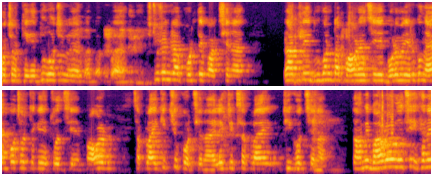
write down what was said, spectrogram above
বছর থেকে দু বছর স্টুডেন্টরা পড়তে পারছে না। রাত্রে দু ঘণ্টা পাওয়ার আছে, গরমে এরকম এক বছর থেকে চলছে। পাওয়ার সাপ্লাই কিচ্ছু করছে না ইলেকট্রিক সাপ্লাই ঠিক হচ্ছে না। তো আমি বারবার বলছি, এখানে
